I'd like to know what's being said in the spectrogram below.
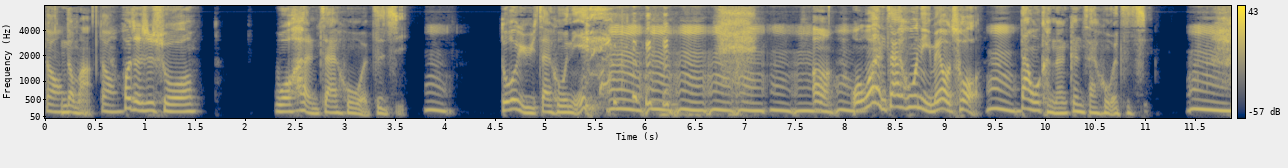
懂你懂吗？懂。或者是说我很在乎我自己嗯多余在乎你。嗯嗯嗯嗯嗯嗯。我我很在乎你没有错嗯但我可能更在乎我自己嗯，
